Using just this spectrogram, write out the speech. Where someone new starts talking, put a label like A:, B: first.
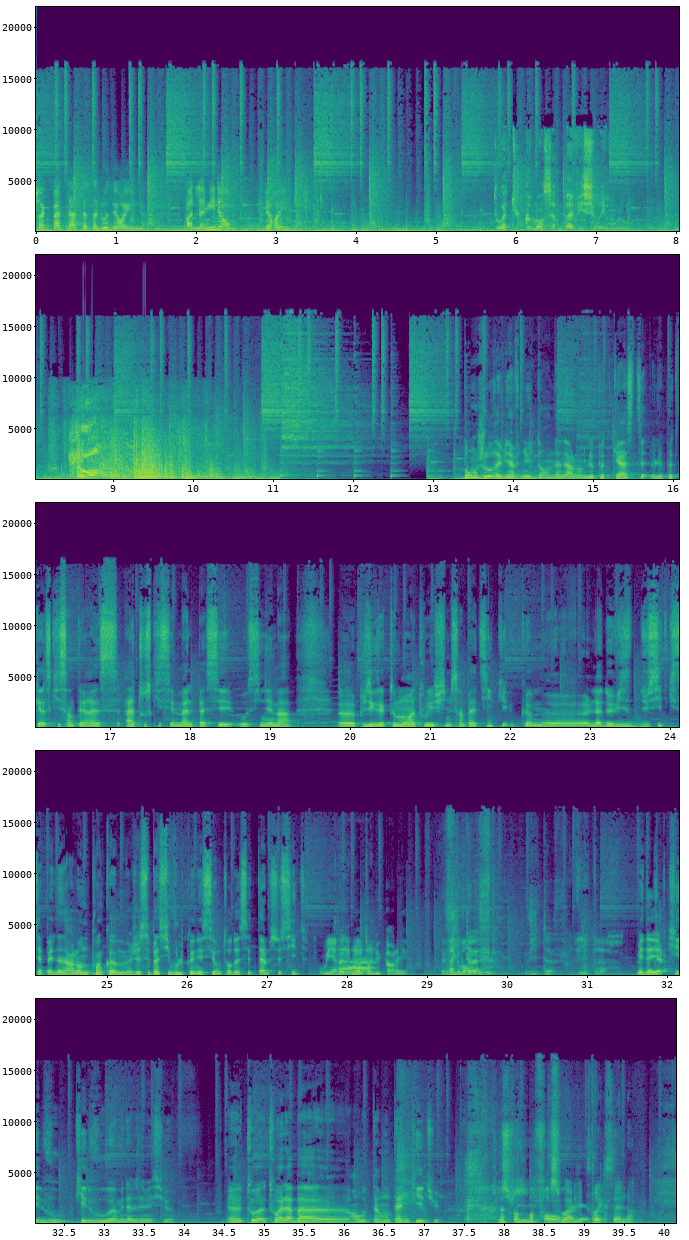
A: Chaque patate a sa dose d'héroïne. Pas de l'amidon, de l'héroïne.
B: Toi, tu commences à me baver sur les rouleaux.
C: Bonjour et bienvenue dans Nanarland le podcast, le podcast qui s'intéresse à tout ce qui s'est mal passé au cinéma, Euh, plus exactement à tous les films sympathiques, comme euh, la devise du site qui s'appelle nanarland.com. Je ne sais pas si vous le connaissez autour de cette table, ce site.
D: Oui, on a
E: entendu parler.
D: Vaguement.
E: Viteuf.
D: Vite.
C: Mais d'ailleurs, qui êtes-vous, qui êtes-vous, euh, mesdames et messieurs? Euh, Toi, toi là-bas, euh, en haut de ta montagne, qui es-tu?
E: Je suis François alias Drexel.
